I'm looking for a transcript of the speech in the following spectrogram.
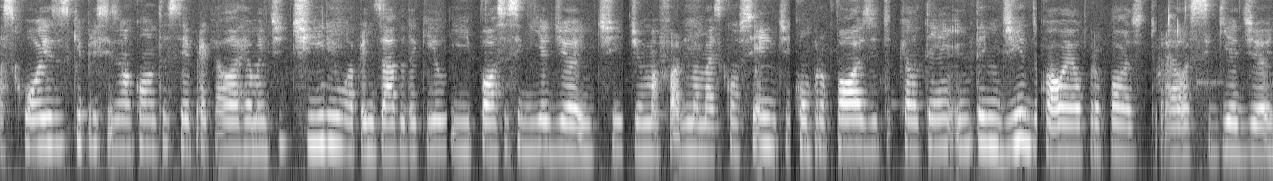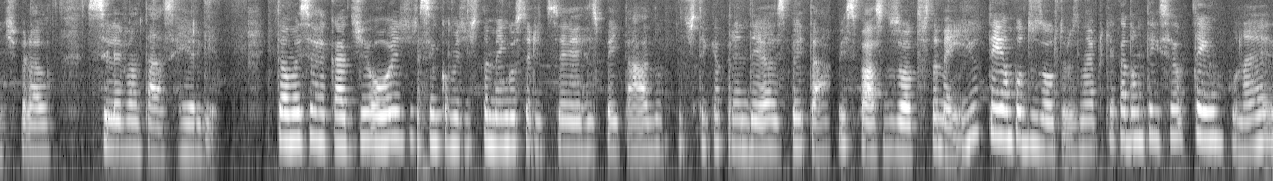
as coisas que precisam acontecer para que ela realmente tire o aprendizado daquilo e possa seguir adiante de uma forma mais consciente, com propósito, que ela tenha entendido qual é o propósito para ela seguir adiante, para ela se levantar, se reerguer. Então esse é o recado de hoje. Assim como a gente também gostaria de ser respeitado, a gente tem que aprender a respeitar o espaço dos outros também. E o tempo dos outros, né? Porque cada um tem seu tempo, né?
